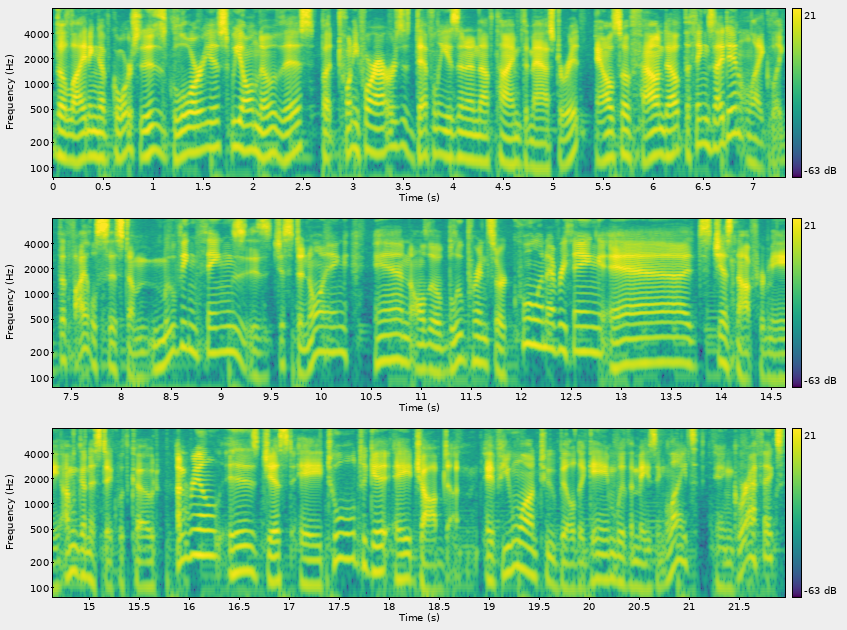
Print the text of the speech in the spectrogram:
The lighting, of course, is glorious. We all know this, but 24 hours definitely isn't enough time to master it. I also found out the things I didn't like, like the file system. Moving things is just just annoying, and although blueprints are cool and everything, eh, it's just not for me. I'm gonna stick with code. Unreal is just a tool to get a job done. If you want to build a game with amazing lights and graphics,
